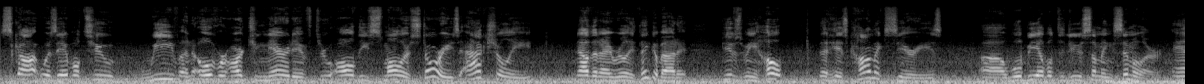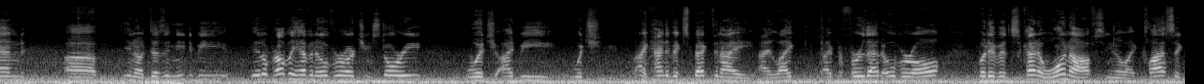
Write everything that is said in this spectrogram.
Scott was able to weave an overarching narrative through all these smaller stories actually, now that I really think about it, gives me hope that his comic series uh, will be able to do something similar. And, uh, you know, does it need to be, it'll probably have an overarching story, which I'd be, which I kind of expect and I, I like, I prefer that overall. But if it's kind of one offs, you know, like classic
